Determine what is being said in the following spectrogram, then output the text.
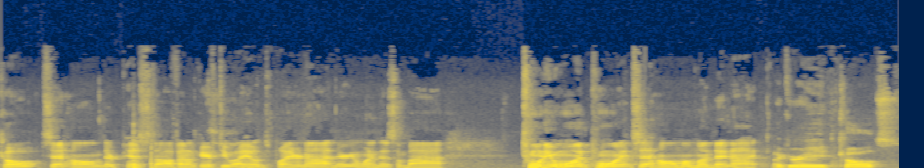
Colts at home. They're pissed off. I don't care if T.Y. Hilton's playing or not. They're going to win this one by 21 points at home on Monday night. agreed, Colts.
